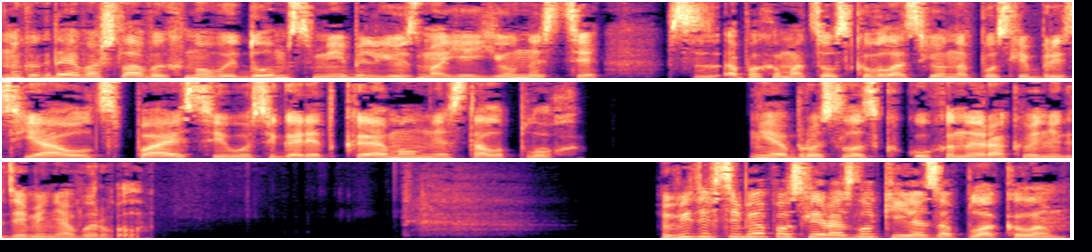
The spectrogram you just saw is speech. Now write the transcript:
Но когда я вошла в их новый дом с мебелью из моей юности, с запахом отцовского лосьона после бритья, Old Spice и его сигарет Camel, мне стало плохо. Я бросилась к кухонной раковине, где меня вырвало. Увидев тебя после разлуки, я заплакала.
